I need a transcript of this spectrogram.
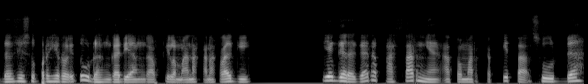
Dan si superhero itu udah nggak dianggap film anak-anak lagi. Ya gara-gara pasarnya atau market kita sudah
